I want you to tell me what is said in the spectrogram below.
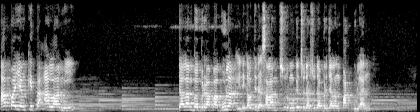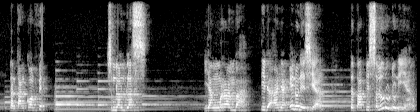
apa yang kita alami dalam beberapa bulan ini, kalau tidak salah mungkin sudah sudah berjalan 4 bulan tentang COVID-19 yang merambah tidak hanya Indonesia, tetapi seluruh dunia,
